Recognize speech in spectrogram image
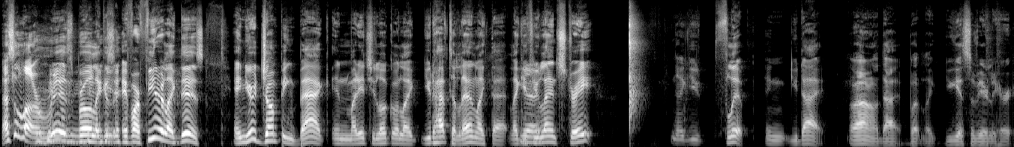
that's a lot of risk, bro. Like 'cause if our feet are like this, and you're jumping back in Mariachi Loco, like you'd have to land like that. Like if you land straight, like you flip and you die, or I don't know, die, but like you get severely hurt.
